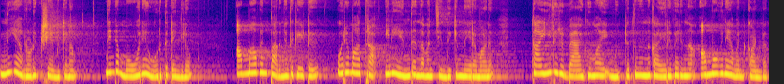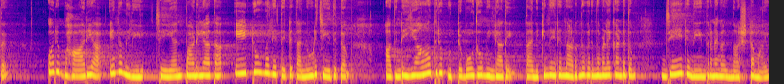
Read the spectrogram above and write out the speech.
നീ അവളോട് ക്ഷമിക്കണം. നിന്റെ മോനെ ഓർത്തിട്ടെങ്കിലും. അമ്മാവൻ പറഞ്ഞത് കേട്ട് ഒരു മാത്ര ഇനി എന്തെന്നവൻ ചിന്തിക്കും നേരമാണ്. കയ്യിലൊരു ബാഗുമായി മുറ്റത്തു നിന്ന് കയറി വരുന്ന അമ്മുവിനെ അവൻ കണ്ടത്. ഒരു ഭാര്യ എന്ന നിലയിൽ ചെയ്യാൻ പാടില്ലാത്ത ഏറ്റവും വലിയ തെറ്റ് തന്നോട് ചെയ്തിട്ടും അതിന്റെ യാതൊരു കുറ്റബോധവുമില്ലാതെ തനിക്ക് നേരെ നടന്നു വരുന്നവളെ കണ്ടതും ജയന്റെ നിയന്ത്രണങ്ങൾ നഷ്ടമായി.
